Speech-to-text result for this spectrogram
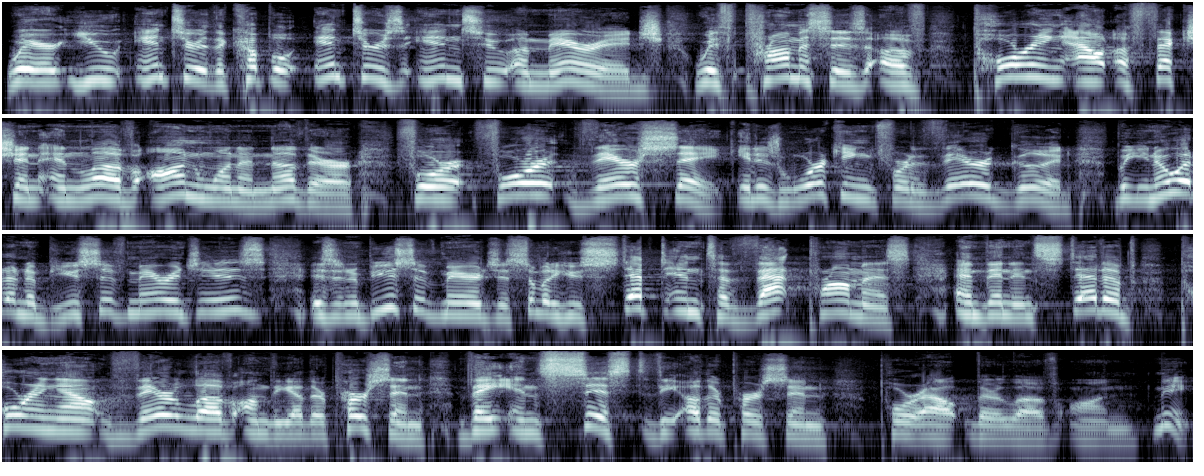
where you enter, the couple enters into a marriage with promises of pouring out affection and love on one another for, for their sake. It is working for their good. But you know what an abusive marriage is? Is an abusive marriage is somebody who stepped into that promise and then instead of pouring out their love on the other person, they insist the other person pour out their love on me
